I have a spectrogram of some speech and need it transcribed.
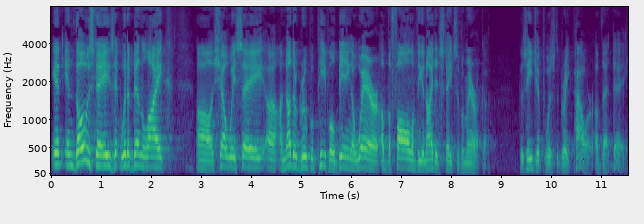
In, in those days, it would have been like, uh, shall we say, uh, another group of people being aware of the fall of the United States of America, because Egypt was the great power of that day.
